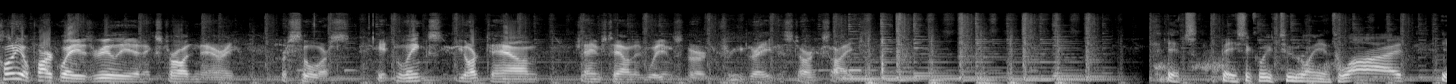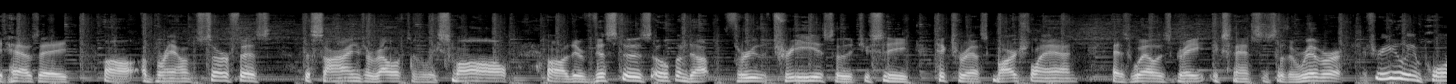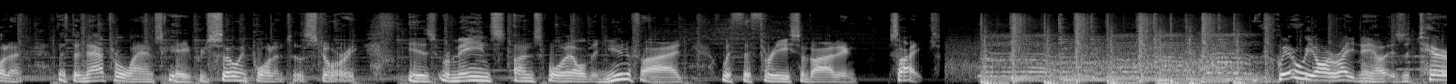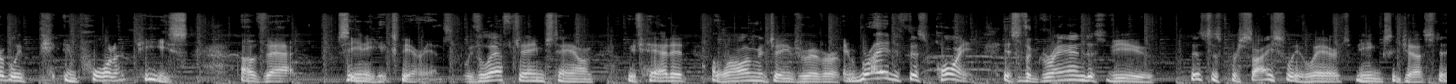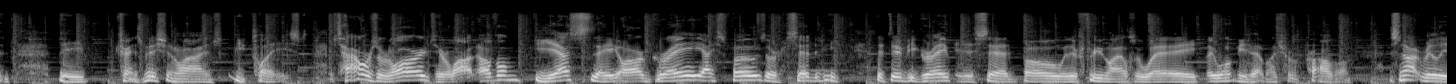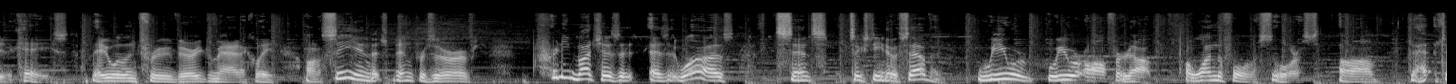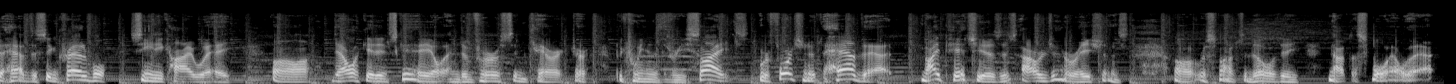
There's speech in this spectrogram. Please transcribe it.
Colonial Parkway is really an extraordinary resource. It links Yorktown, Jamestown, and Williamsburg, three great historic sites. It's basically two lanes wide. It has a, uh, a brown surface. The signs are relatively small. Uh, there are vistas opened up through the trees so that you see picturesque marshland as well as great expanses of the river. It's really important that the natural landscape, which is so important to the story, is remains unspoiled and unified with the three surviving sites. Where we are right now is a terribly important piece of that scenic experience. We've left Jamestown, we've headed along the James River, and right at this point is the grandest view. This is precisely where it's being suggested the transmission lines be placed. The towers are large, there are a lot of them. Yes, they are gray, I suppose, or said to be that they'd be gray. It is said, oh, they're three miles away, they won't be that much of a problem. It's not really the case. They will intrude very dramatically on a scene that's been preserved pretty much as it, as it was since 1607. We were, we were offered up a wonderful resource um, to, to have this incredible scenic highway, uh, delicate in scale and diverse in character between the three sites. We're fortunate to have that. My pitch is it's our generation's uh, responsibility not to spoil that.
